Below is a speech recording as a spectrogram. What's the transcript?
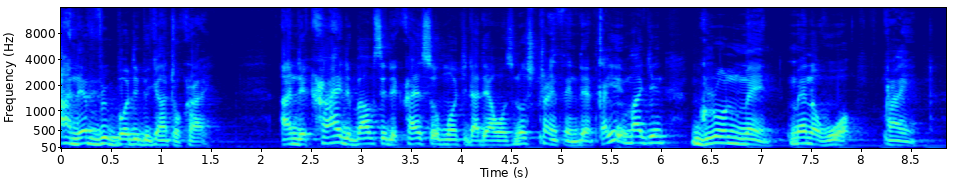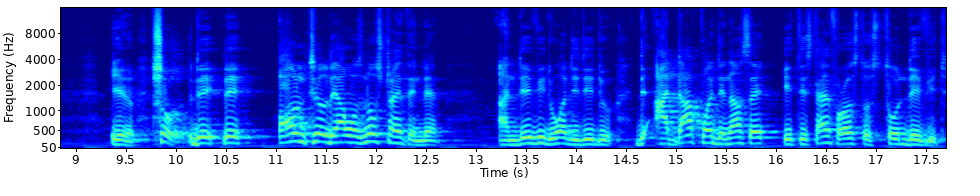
And everybody began to cry. And they cried, the Bible said they cried so much that there was no strength in them. Can you imagine grown men, men of war, crying? You know, so they, they until there was no strength in them. And David, what did he do? at that point, they now said, It is time for us to stone David.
